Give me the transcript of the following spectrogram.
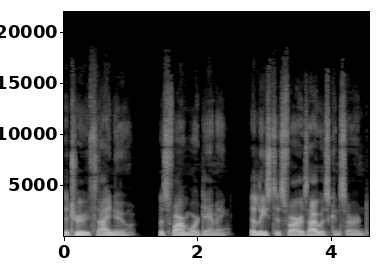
The truth, I knew, was far more damning, at least as far as I was concerned.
